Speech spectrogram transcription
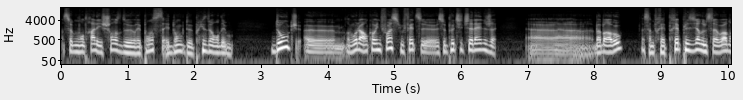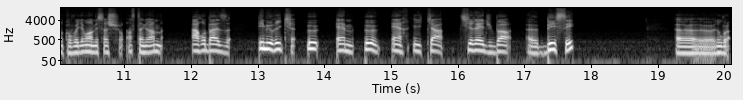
ça augmentera les chances de réponse et donc de prise de rendez-vous. Donc euh, voilà, encore une fois, si vous faites ce, petit challenge, euh, bah bravo, ça me ferait très plaisir de le savoir. Donc envoyez-moi un message sur Instagram, emuric, E-M-E-R-I-K, du bas BC. donc voilà,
